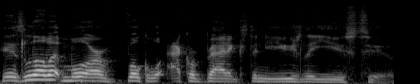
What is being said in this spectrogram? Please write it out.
his a little bit more vocal acrobatics than you usually used to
